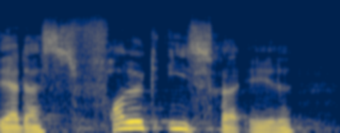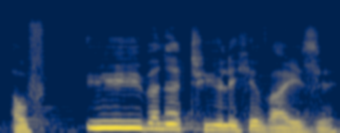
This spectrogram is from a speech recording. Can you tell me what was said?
der das Volk Israel auf übernatürliche Weise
